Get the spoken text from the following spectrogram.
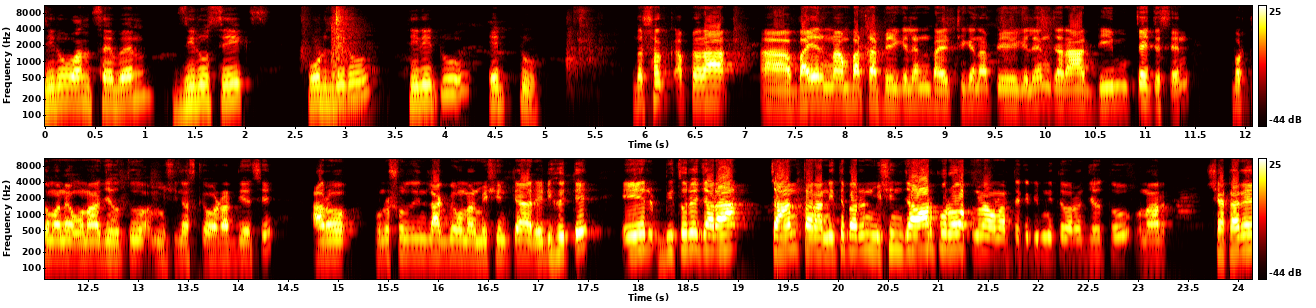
zero one seven zero six four zero three two eight two. দর্শক আপনারা ভাইয়ের নাম্বারটা পেয়ে গেলেন ভাইয়ের ঠিকানা পেয়ে গেলেন। যারা ডিম চাইতেছেন বর্তমানে ওনার যেহেতু মেশিন আজকে অর্ডার দিয়েছে আরও পনেরো ষোলো দিন লাগবে ওনার মেশিনটা রেডি হইতে। এর ভিতরে যারা চান, তারা নিতে পারেন। মেশিন যাওয়ার পরেও আপনারা ওনার থেকে ডিম নিতে পারেন, যেহেতু ওনার শ্যাটারে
